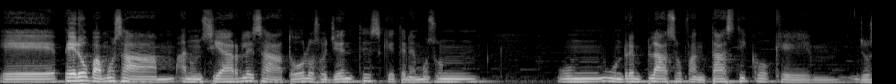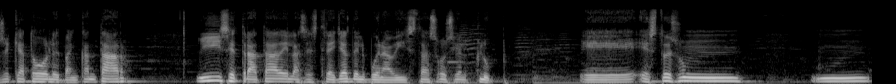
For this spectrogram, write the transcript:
eh, pero vamos a mm, anunciarles a todos los oyentes que tenemos un, un, un reemplazo fantástico que mm, yo sé que a todos les va a encantar y se trata de las estrellas del Buenavista Social Club. Eh, esto es un, un-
